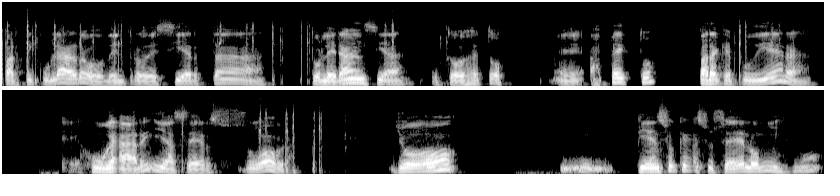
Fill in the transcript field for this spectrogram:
particular o dentro de cierta tolerancia, todos estos eh, aspectos para que pudiera eh, jugar y hacer su obra. Yo mm, pienso que sucede lo mismo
